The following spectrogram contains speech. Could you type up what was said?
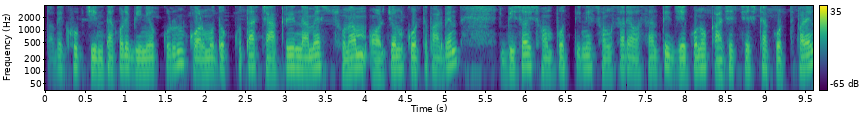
তবে খুব চিন্তা করে বিনিয়োগ করুন। কর্মদক্ষতার চাকরির নামে সুনাম অর্জন করতে পারবেন। বিষয় সম্পত্তি নিয়ে সংসারে অশান্তি যে কোনো কাজের চেষ্টা করতে পারেন।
